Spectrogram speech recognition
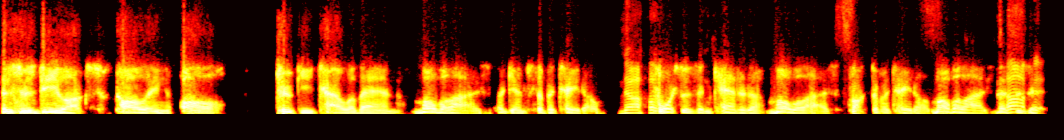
This is Deluxe. calling all Tukey Taliban mobilize against the potato. No. Forces in Canada mobilize. Fuck the potato. Mobilize. This Stop is it. it.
